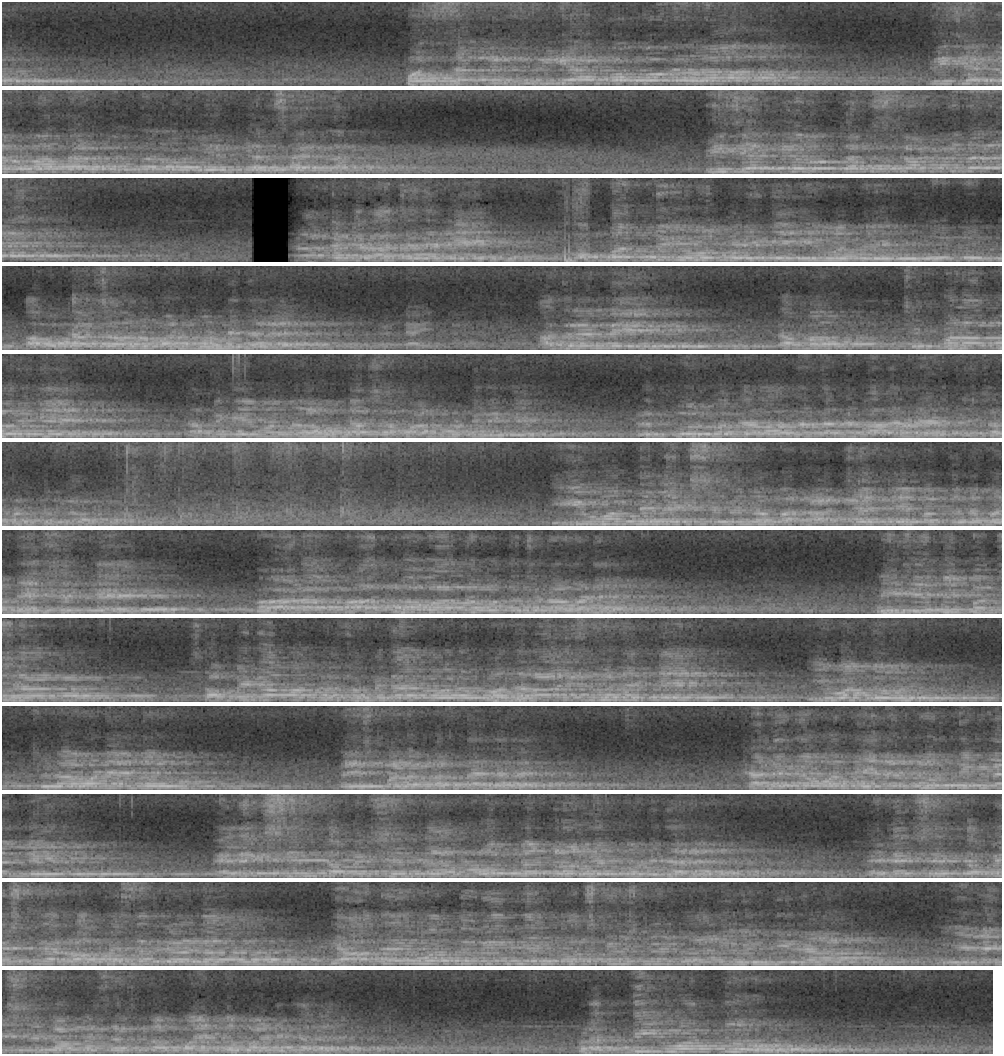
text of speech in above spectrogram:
ಬಸ್ಸಲ್ಲಿ ಫ್ರೀಯಾಗಿ ಹೋಗೋರೆಲ್ಲ ಬಿಜೆಪಿ ಅವ್ರು ಮಾತಾಡ್ತಿರ್ತಾರೆ, ಅವ್ರು ಏನ್ ಕೆಲಸ ಇಲ್ಲ. ಬಿಜೆಪಿಯವರು ಕನಸು ಕಾಣ್ತಿದ್ದಾರೆ. ಚಿಕ್ಕಬಳ್ಳಾಪುರಿಗೆ ನಮಗೆ ಒಂದು ಅವಕಾಶ ಮಾಡಿಕೊಟ್ಟಿದ್ದಕ್ಕೆ ಹೃತ್ಪೂರ್ವಕವಾದ ಧನ್ಯವಾದಗಳು ಹೇಳಕ್ಕೆ ಇಷ್ಟಪಡ್ತೀವಿ ನಾವು. ಈ ಒಂದು ಎಲೆಕ್ಷನ್ ನಮ್ಮ ರಾಜ್ಯಕ್ಕೆ ಮತ್ತು ನಮ್ಮ ದೇಶಕ್ಕೆ ಬಹಳ ಮಹತ್ವವಾದ ಒಂದು ಚುನಾವಣೆ. ಬಿಜೆಪಿ ಪಕ್ಷ ಸಂವಿಧಾನ ಸಂವಿಧಾನವನ್ನು ಬದಲಾಯಿಸುವುದಕ್ಕೆ ಈ ಒಂದು ಚುನಾವಣೆಯನ್ನು ಫೇಸ್ ಮಾಡಕ್ ಬರ್ತಾ ಇದ್ದಾರೆ. ಕಳೆದ ಒಂದು ಎರಡು ಮೂರು ತಿಂಗಳಲ್ಲಿ ಎಲೆಕ್ಷನ್ ಕಮಿಷನ್ ಫುಲ್ ಕಂಟ್ರೋಲ್ ಇಟ್ಕೊಂಡಿದ್ದಾರೆ ಎಲೆಕ್ಷನ್ ಕಮಿಷನರ್ ಆಫೀಸರ್ಗಳನ್ನ ಯಾವುದೇ ಒಂದು ರೀತಿಯ ಕಾನ್ಸ್ಟಿಟ್ಯೂಷನಲ್ ವ್ಯಾಲ್ಯೂ ಇದ್ದೀರಾ ಈ ಎಲೆಕ್ಷನ್ ಆಫೀಸರ್ ಅಪಾಯಿಂಟ್ ಮಾಡಿದ್ದಾರೆ. ಪ್ರತಿ ಪ್ರತಿಯೊಂದು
